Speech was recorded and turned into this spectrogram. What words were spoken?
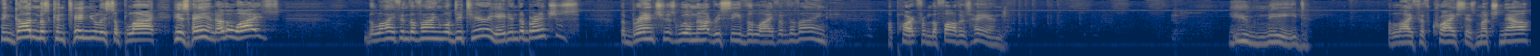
And God must continually supply His hand. Otherwise, the life in the vine will deteriorate in the branches. The branches will not receive the life of the vine apart from the Father's hand. You need the life of Christ as much now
